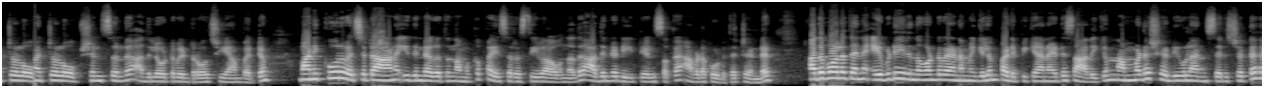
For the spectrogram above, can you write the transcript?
മറ്റുള്ള മറ്റുള്ള ഓപ്ഷൻസ് ഉണ്ട് അതിലോട്ട് വിഡ്രോ ചെയ്യാൻ പറ്റും. മണിക്കൂർ വെച്ചിട്ടാണ് ഇതിന്റെ അകത്ത് നമുക്ക് പൈസ റിസീവ് ആവുന്നത്. അതിന്റെ ഡീറ്റെയിൽസ് ഒക്കെ അവിടെ കൊടുത്തിട്ടുണ്ട്. അതുപോലെ തന്നെ എവിടെ ഇരുന്നു കൊണ്ട് വേണമെങ്കിലും പഠിപ്പിക്കാനായിട്ട് സാധിക്കും. നമ്മുടെ ഷെഡ്യൂൾ അനുസരിച്ചിട്ട്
